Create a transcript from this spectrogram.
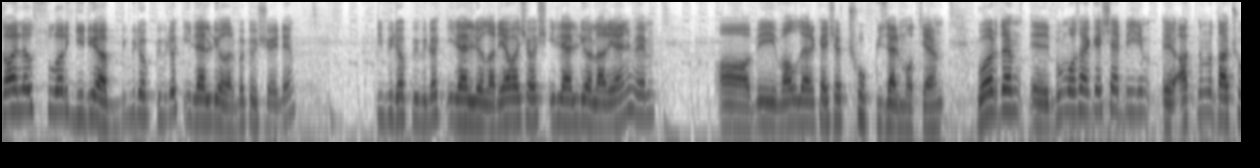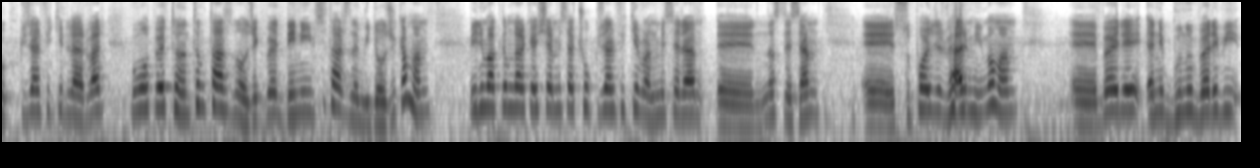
Hala sular geliyor abi. Bir blok bir blok ilerliyorlar. Bakın şöyle. Bir blok bir blok ilerliyorlar. Yavaş yavaş ilerliyorlar yani ve Abi vallahi arkadaşlar çok güzel mod ya. Bu arada e, bu mod arkadaşlar benim e, aklımda daha çok güzel fikirler var. Bu mod böyle tanıtım tarzında olacak. Böyle deneyimsi tarzında video olacak ama benim aklımda arkadaşlar mesela çok güzel fikir var. Mesela e, nasıl desem e, spoiler vermeyeyim ama e, böyle hani bunu böyle bir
